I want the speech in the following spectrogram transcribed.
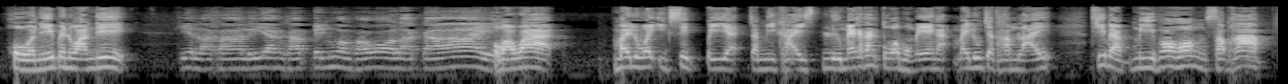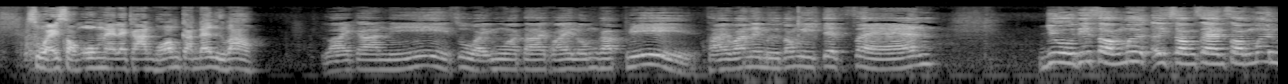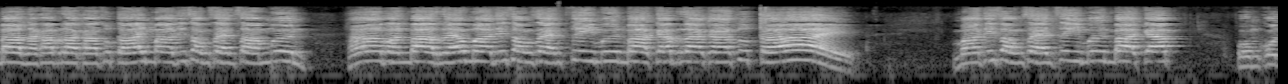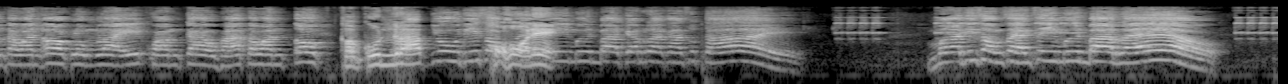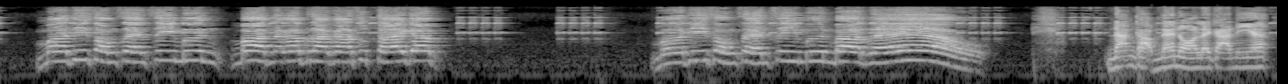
โหวันนี้เป็นวันที่เขียนราคาหรือยังครับ เป็นห่วงพอวรากายผมว่าว่า ไม่รู้ว่าอีกสิบปีอะจะมีใครหรือแม้กระทั่งตัวผมเองอะ ไม่รู้จะทำไรที่แบบมีพ่อห้องสภาพสวยสององค์ในรายการพร้อมกันได้หรือเปล่ารายการนี้สวยงัวตายควายล้มครับพี่ทายวัดในมือต้องมีเจ็ดแสนอยู่ที่สองหมื่นเอ้สองแสนสองหมื่นบาทนะครับ ราคาสุดท้ายมาที่สองแสนสามหมื่นห้าพันบาทแล้วมาที่สองแสนสี่หมื่นบาทครับราคาสุดท้าย มาที่สองแสนสี่หมื่นบาทครับ ผมคนตะวันออกหลงไหลความเก่าพาตะวันตก ขอบคุณครับ อยู่ที่สองโอ้โหแสนี่ นสี่หมื่นบาทครับราคาสุดท้าย มาที่สองแสนสี่หมื่นบาทแล้ว มาที่สองแสนสี่หมื่นบาทนะครับ ราคาสุดท้ายครับ มาที่สองแสนสี่หมื่นบาทแล้ว นั่งขับแน่นอนรายการนี้ฮะ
